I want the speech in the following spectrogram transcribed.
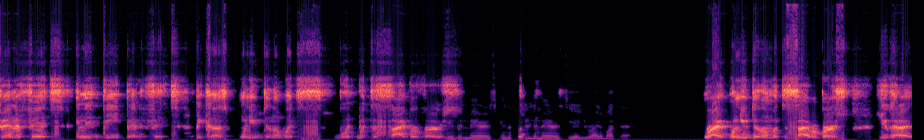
benefits and the deep benefits because when you're dealing with with, with the cyberverse the merits and the demerits. Yeah, you're right about that. Right. When you're dealing with the cyberverse, you gotta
